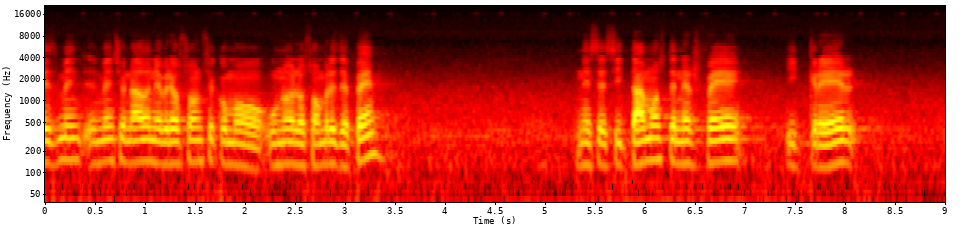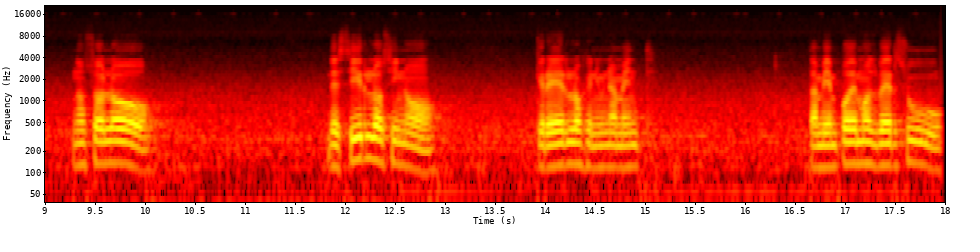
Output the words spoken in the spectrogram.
Es, men- es mencionado en Hebreos 11 como uno de los hombres de fe. Necesitamos tener fe y creer, no solo decirlo, sino creerlo genuinamente. También podemos ver su,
